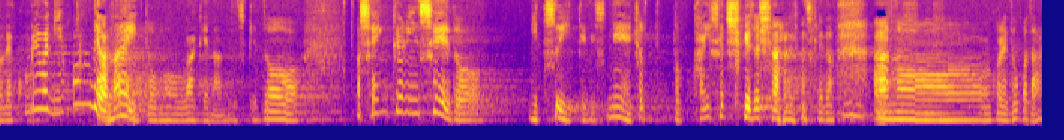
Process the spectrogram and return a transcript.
うで、これは日本ではないと思うわけなんですけど、選挙人制度についてですね、ちょっと解説中としてはありますけど、あのー、これどこだ？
